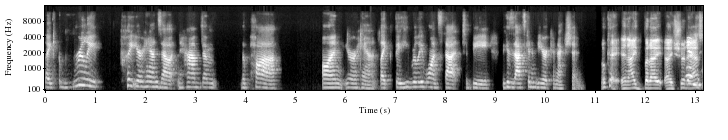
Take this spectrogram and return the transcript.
like really put your hands out and have them, the paw on your hand. Like the, he really wants that to be because that's going to be your connection. Okay, and I, but I, I should And ask.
